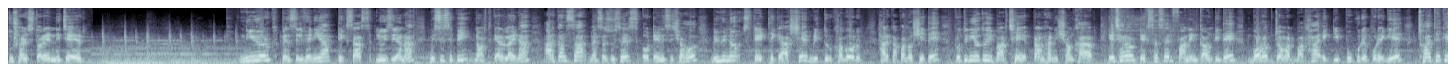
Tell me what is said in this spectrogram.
তুষার স্তরের নিচে। New York Pennsylvania Texas Louisiana Mississippi North Carolina Arkansas Massachusetts ও টেনেসি সহ বিভিন্ন স্টেট থেকে আসছে মৃত্যুর খবর। হাড় কাঁপানো শীতে প্রতিনিয়তই বাড়ছে প্রাণহানির সংখ্যা। এছাড়াও টেক্সাসের ফানিন কাউন্টিতে বরফ জমাট বাঁধা একটি পুকুরে পড়ে গিয়ে ছয় থেকে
